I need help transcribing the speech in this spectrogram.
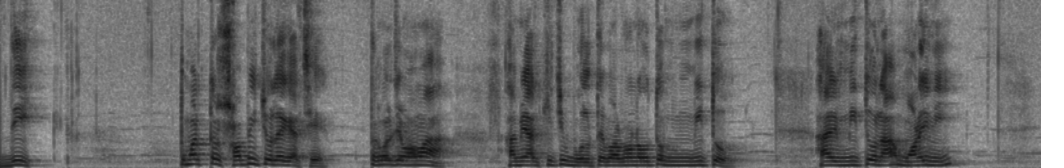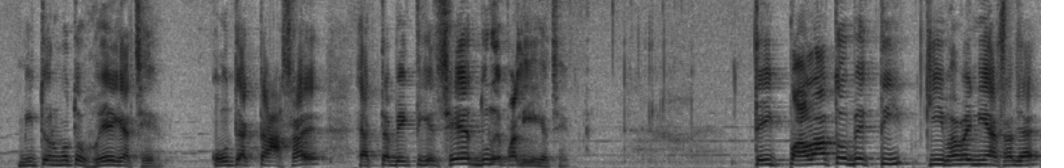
দিক। তোমার তো সবই চলে গেছে। তো বলছে, মামা, আমি আর কিছু বলতে পারব না। ও তো মৃত। আর মৃত না, মরেনি। মৃতর মতো হয়ে গেছে। ও তো একটা আশায় একটা ব্যক্তিকে সে দূরে পালিয়ে গেছে। তো এই পালাতো ব্যক্তি কীভাবে নিয়ে আসা যায়?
